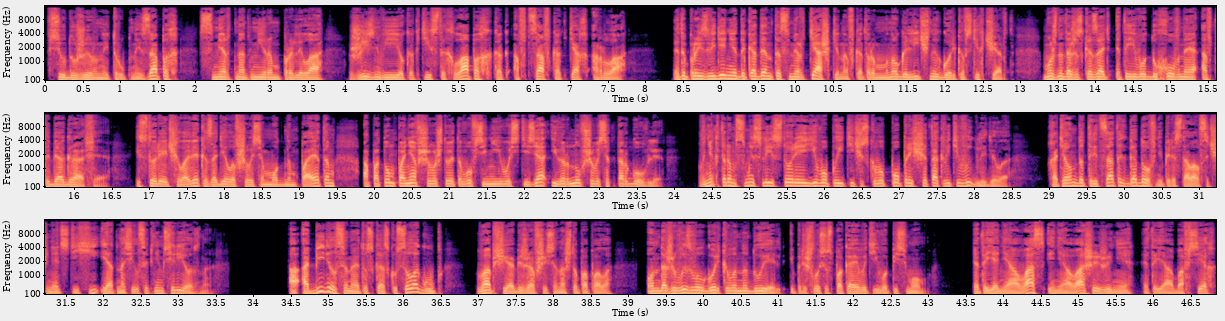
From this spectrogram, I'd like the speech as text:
Всюду жирный трупный запах, смерть над миром пролила, жизнь в ее когтистых лапах, как овца в когтях орла. Это произведение декадента Смертяшкина, в котором много личных горьковских черт. Можно даже сказать, это его духовная автобиография — История человека, заделавшегося модным поэтом, а потом понявшего, что это вовсе не его стезя, и вернувшегося к торговле. В некотором смысле история его поэтического поприща так ведь и выглядела, хотя он до тридцатых годов не переставал сочинять стихи и относился к ним серьезно. А обиделся на эту сказку Сологуб, вообще обижавшийся на что попало. Он даже вызвал Горького на дуэль, и пришлось успокаивать его письмом — это я не о вас и не о вашей жене, это я обо всех.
